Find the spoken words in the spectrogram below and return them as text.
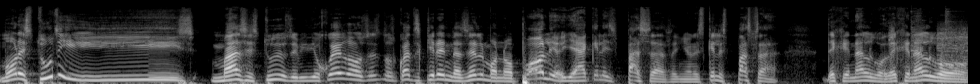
More studies, más estudios de videojuegos. Estos cuates quieren hacer el monopolio ya. ¿Qué les pasa, señores? ¿Qué les pasa? Dejen algo, dejen algo.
